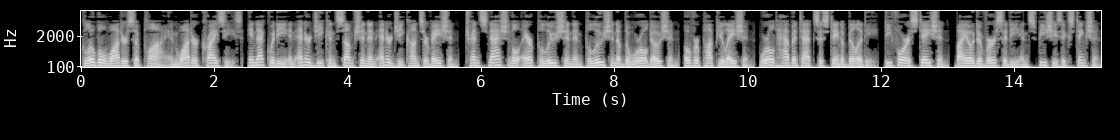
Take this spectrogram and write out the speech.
global water supply and water crises, inequity in energy consumption and energy conservation, transnational air pollution and pollution of the world ocean, overpopulation, world habitat sustainability, deforestation, biodiversity and species extinction.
